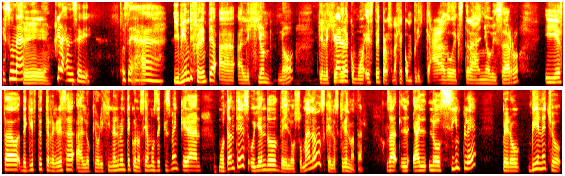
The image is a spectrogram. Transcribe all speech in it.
Es una gran serie. O sea... Y bien diferente a, a Legión, ¿no? Que Legión era como este personaje complicado, extraño, bizarro. Y esta The Gifted te regresa a lo que originalmente conocíamos de X-Men, que eran mutantes huyendo de los humanos que los quieren matar. O sea, lo simple, pero bien hecho.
